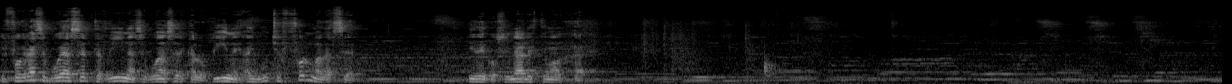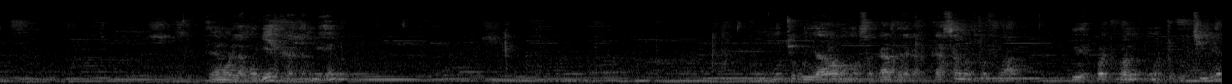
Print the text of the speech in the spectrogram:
El foie gras se puede hacer terrina, se puede hacer escalopines, hay muchas formas de hacer y de cocinar este manjar. Sacar de la carcasa nuestro foie y después con nuestro cuchillo.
